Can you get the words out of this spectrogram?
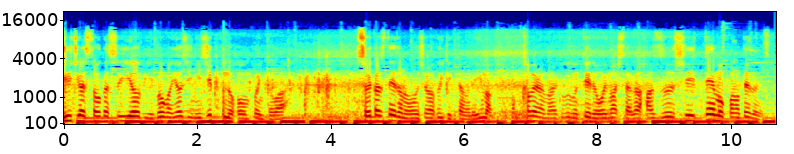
11月10日水曜日午後4時20分のホームポイントはそれから程度の温床が吹いてきたので今カメラのマイク部分手で覆いましたが外してもこの程度ですね。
